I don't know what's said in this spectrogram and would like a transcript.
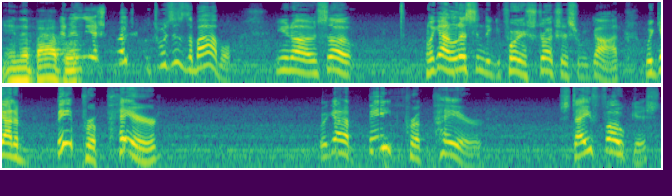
In the Bible. and in the instructions, which is the Bible, you know. So we got to listen to for instructions from God. We got to be prepared. We got to be prepared. Stay focused.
